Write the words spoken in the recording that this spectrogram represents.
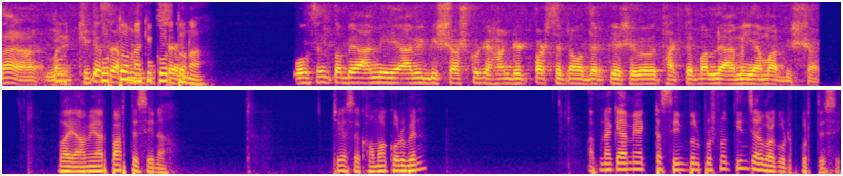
না মানে ঠিক আছে করতো নাকি করতো না? বলছেন তবে আমি আমি বিশ্বাস করি হান্ড্রেড পার্সেন্ট আমাদেরকে সেভাবে থাকতে পারলে আমি আমার বিশ্বাস। ভাই, আমি আর পারতেছি না। ঠিক আছে, ক্ষমা করবেন। আপনাকে আমি একটা সিম্পল প্রশ্ন তিন, চারবার করতেছি।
